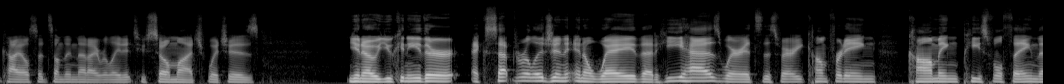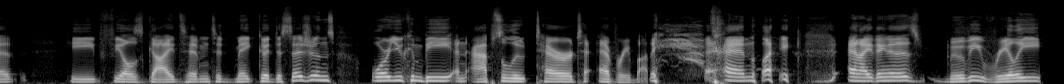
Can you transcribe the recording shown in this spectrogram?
Kyle said something that I related to so much, which is you know, you can either accept religion in a way that he has, where it's this very comforting, calming, peaceful thing that he feels guides him to make good decisions, or you can be an absolute terror to everybody. and like, and I think that this movie really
